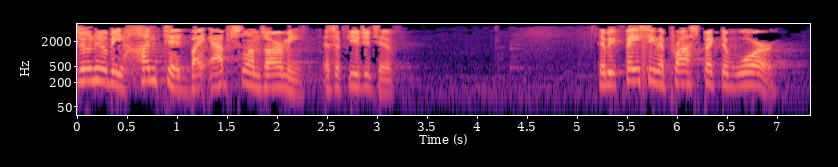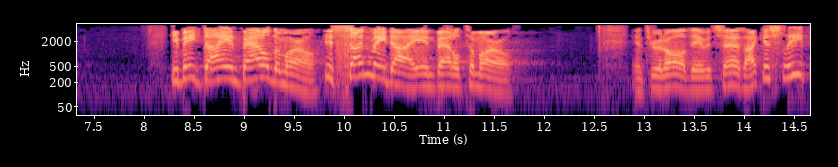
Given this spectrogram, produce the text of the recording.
Soon he'll be hunted by Absalom's army as a fugitive. He'll be facing the prospect of war. He may die in battle tomorrow. His son may die in battle tomorrow. And through it all, David says, I can sleep.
